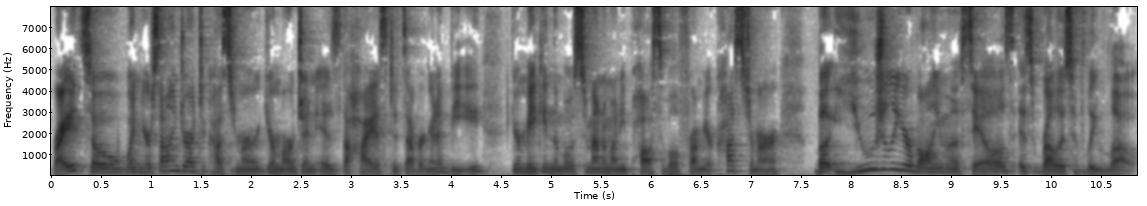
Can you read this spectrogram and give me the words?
right? So when you're selling direct to customer, your margin is the highest it's ever going to be. You're making the most amount of money possible from your customer, but usually your volume of sales is relatively low.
